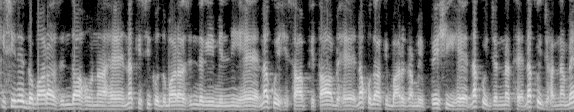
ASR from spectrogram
کسی نے دوبارہ زندہ ہونا ہے، نہ کسی کو دوبارہ زندگی ملنی ہے، نہ کوئی حساب کتاب ہے، نہ خدا کی بارگاہ میں پیشی ہے، نہ کوئی جنت ہے، نہ کوئی جہنم ہے۔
